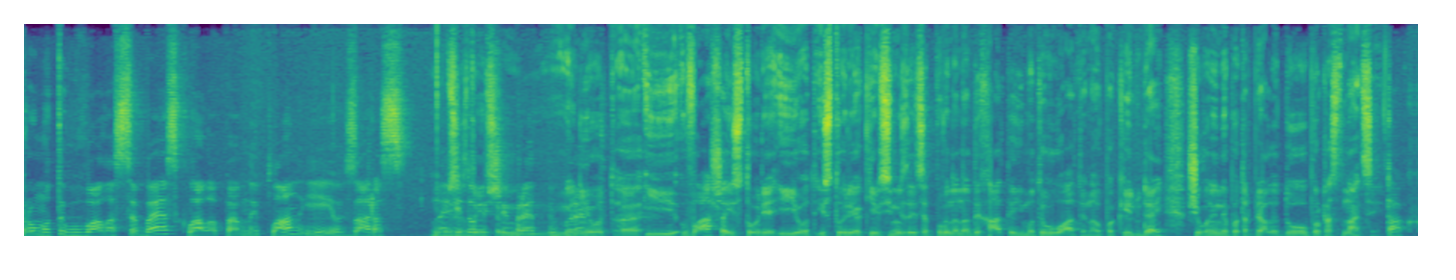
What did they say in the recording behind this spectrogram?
промотивувала себе, склала певний план, і зараз найвідоміший здається, бренд. Мені от е, і ваша історія, і от історія KFC, мені здається, повинна надихати і мотивувати навпаки людей, щоб вони не потрапляли до прокрастинації. Так.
